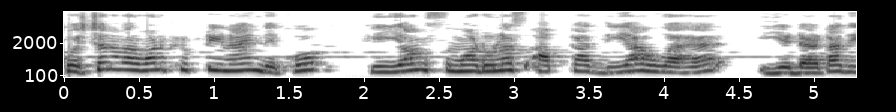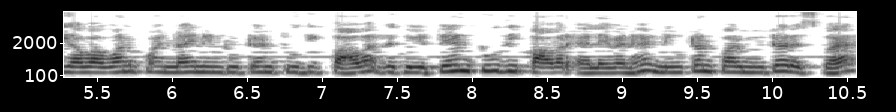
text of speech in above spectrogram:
क्वेश्चन नंबर 159 देखो कि यंग्स मॉडुलस आपका दिया हुआ है, ये डाटा दिया हुआ 1.9 point nine into ten to the power देखो ये 10 टू दी पावर 11 है न्यूटन पर मीटर स्क्वायर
